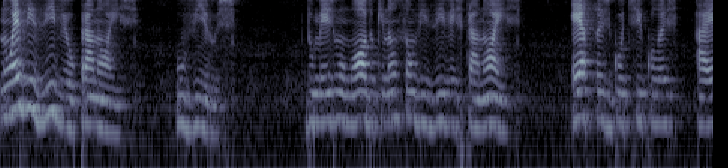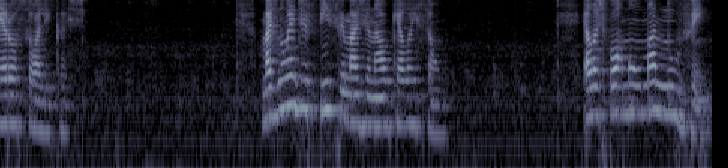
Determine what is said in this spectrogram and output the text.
Não é visível para nós o vírus, do mesmo modo que não são visíveis para nós essas gotículas aerossólicas. Mas não é difícil imaginar o que elas são. Elas formam uma nuvem.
